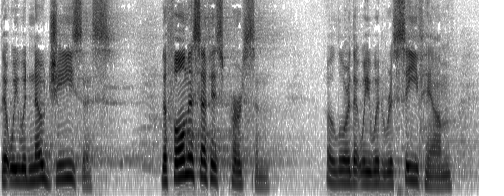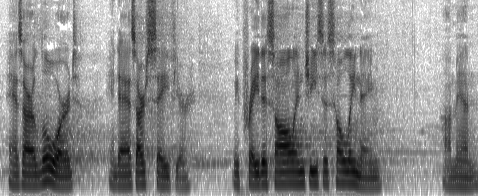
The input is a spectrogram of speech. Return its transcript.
that we would know Jesus, the fullness of his person. Oh Lord, that we would receive him as our Lord and as our Savior. We pray this all in Jesus' holy name. Amen.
